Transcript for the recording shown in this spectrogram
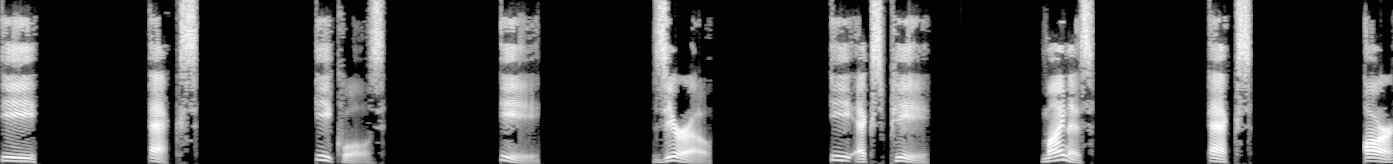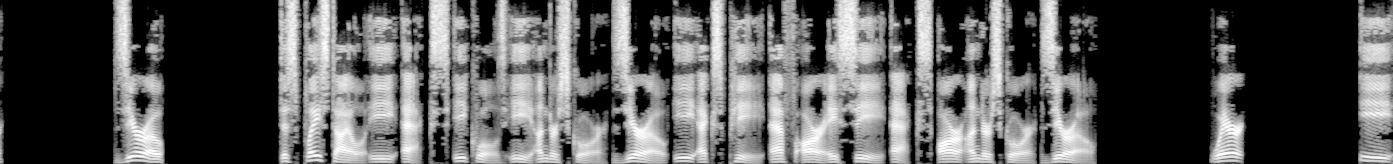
e x equals E zero EXP minus X R zero Display style e x equals e underscore zero e x p frac x r underscore zero, where e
